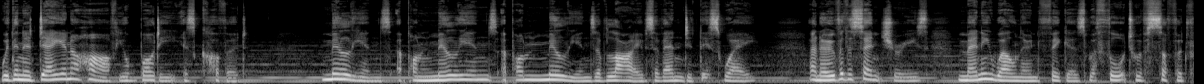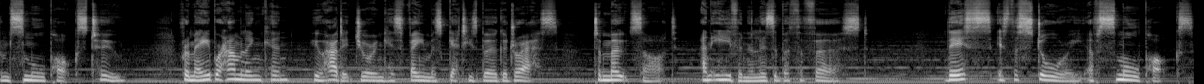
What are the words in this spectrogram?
Within a day and a half, your body is covered. Millions upon millions upon millions of lives have ended this way, and over the centuries, many well known figures were thought to have suffered from smallpox too. From Abraham Lincoln, who had it during his famous Gettysburg Address, to Mozart and even Elizabeth I. This is the story of smallpox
